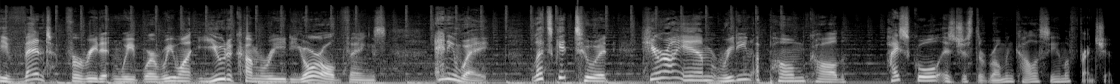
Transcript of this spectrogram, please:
event for Read It and Weep, where we want you to come read your old things. Anyway, let's get to it. Here I am reading a poem called High School is Just the Roman Coliseum of Friendship.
